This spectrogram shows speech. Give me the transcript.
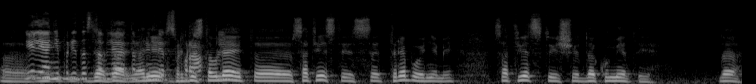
Э, Или они предоставляют, да, да, например, они справки? предоставляют э, в соответствии с требованиями соответствующие документы. Да.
